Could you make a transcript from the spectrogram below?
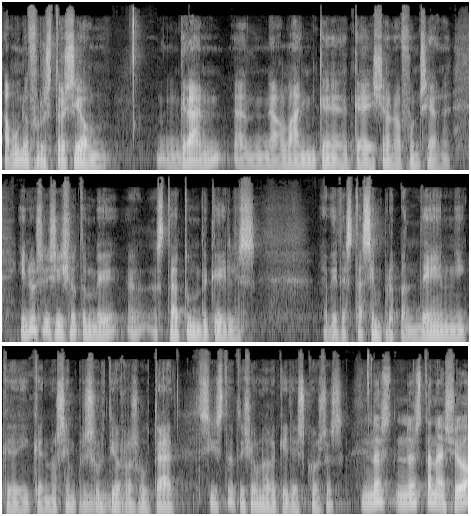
amb una frustració gran en l'any que, que això no funciona. I no sé si això també ha estat un d'aquells haver d'estar sempre pendent i que, i que no sempre surti el resultat. Si ha estat això una d'aquelles coses... No és, no és tant això,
